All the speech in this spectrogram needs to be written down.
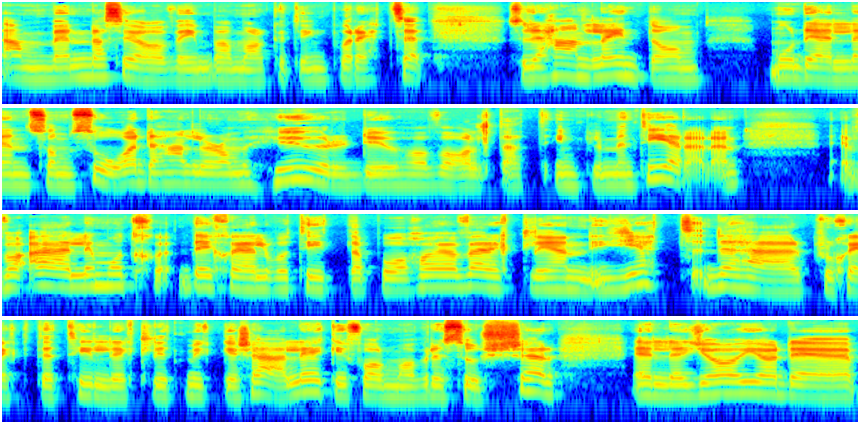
använda sig av inbound marketing på rätt sätt. Så det handlar inte om modellen som så, det handlar om hur du har valt att implementera den. Var ärlig mot dig själv och titta på, har jag verkligen gett det här projektet tillräckligt mycket kärlek i form av resurser? Eller gör jag det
